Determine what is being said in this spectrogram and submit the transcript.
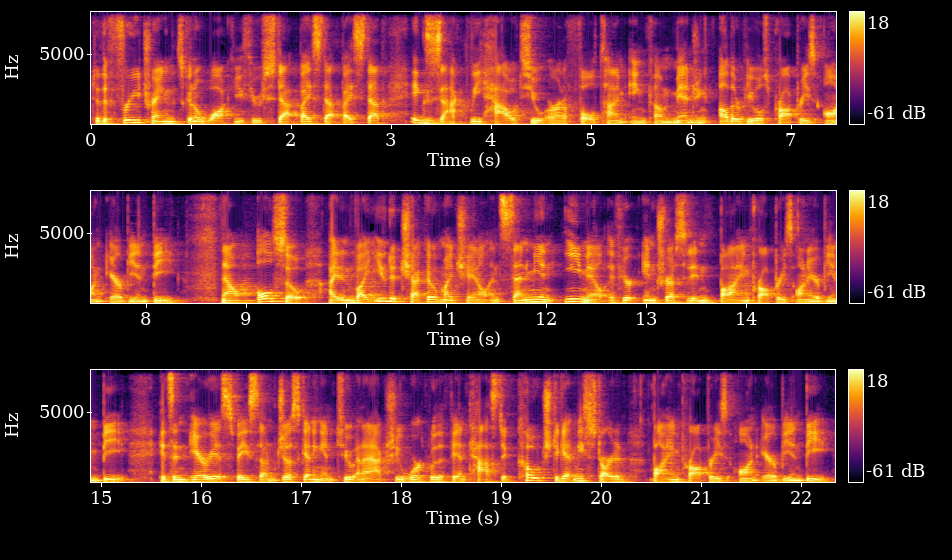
to the free training that's going to walk you through step by step by step exactly how to earn a full full-time income managing other people's properties on Airbnb. Now, also, I'd invite you to check out my channel and send me an email if you're interested in buying properties on Airbnb. It's an area space that I'm just getting into, and I actually worked with a fantastic coach to get me started buying properties on Airbnb.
